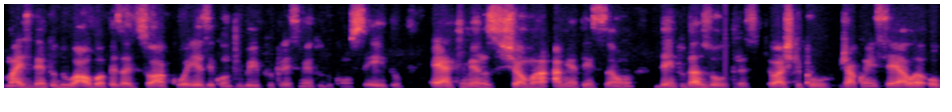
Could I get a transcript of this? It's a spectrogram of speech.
mas dentro do álbum, apesar de soar coesa e contribuir para o crescimento do conceito, é a que menos chama a minha atenção dentro das outras. Eu acho que por já conhecer ela, ou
